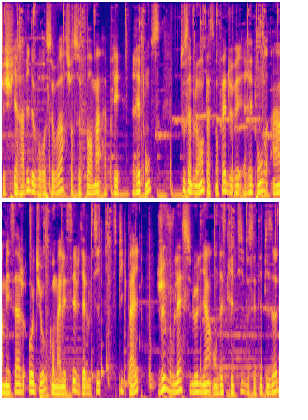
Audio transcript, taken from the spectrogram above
Je suis ravi de vous recevoir sur ce format appelé Réponse, tout simplement parce qu'en fait je vais répondre à un message audio qu'on m'a laissé via l'outil SpeakPipe. Je vous laisse le lien en descriptif de cet épisode.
